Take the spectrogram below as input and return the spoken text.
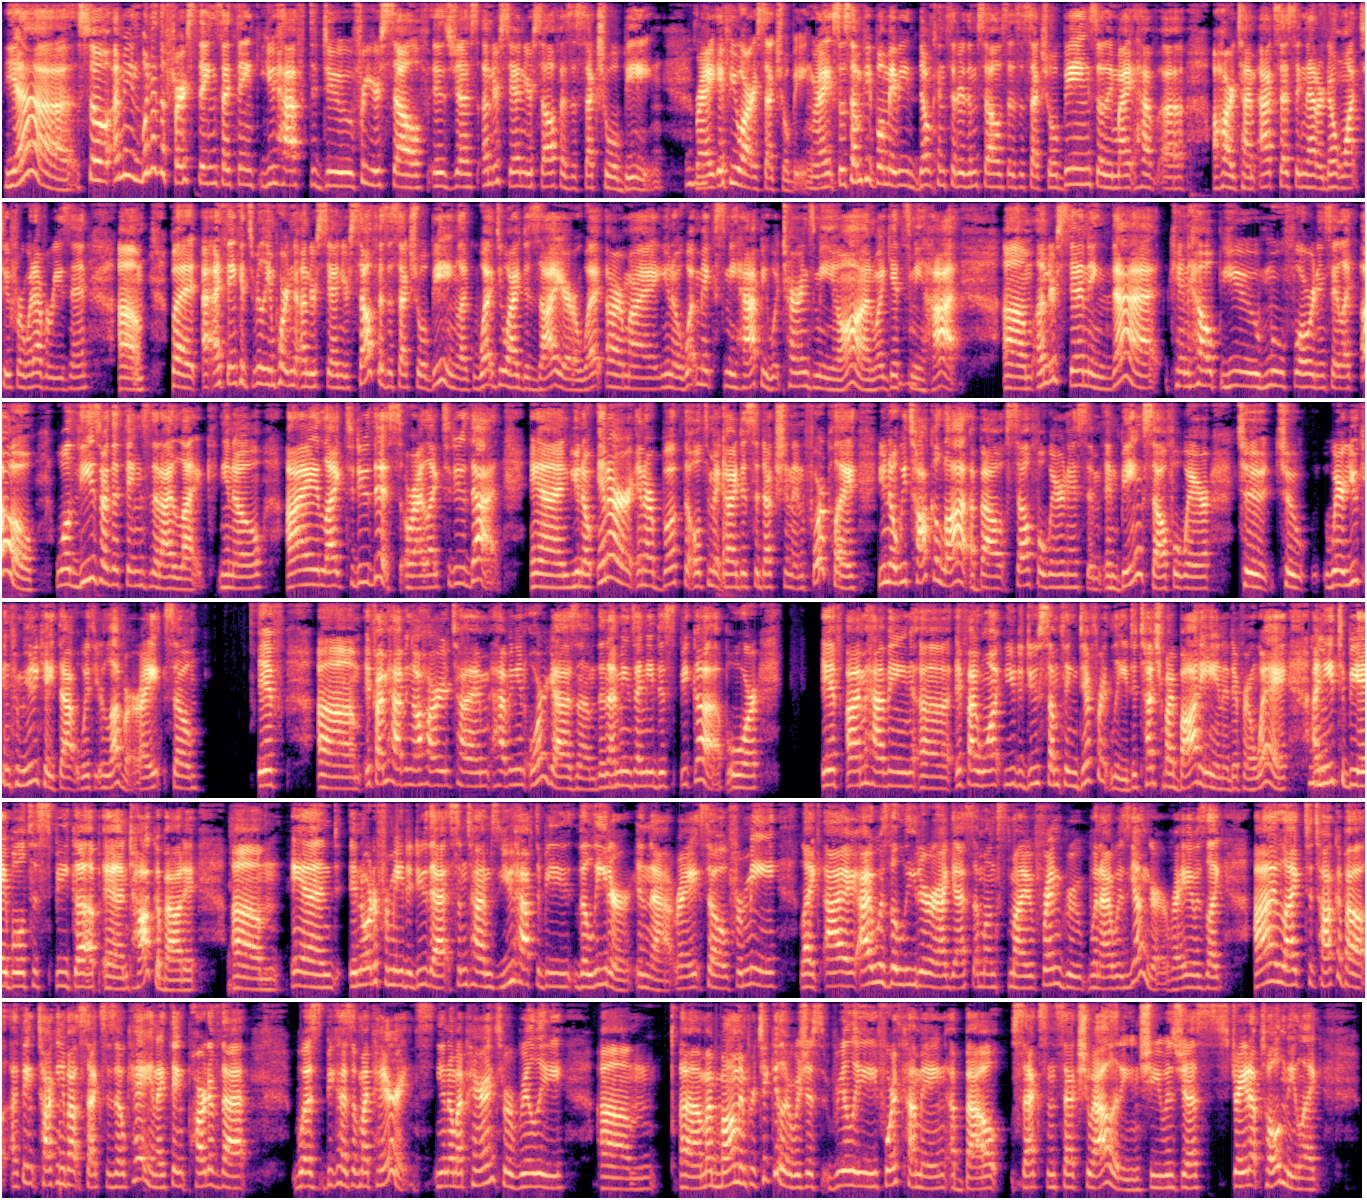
Yeah. So, I mean, one of the first things I think you have to do for yourself is just understand yourself as a sexual being, mm-hmm. right? If you are a sexual being, right? So, some people maybe don't consider themselves as a sexual being, so they might have a, a hard time accessing that or don't want to for whatever reason. Um, but I think it's really important to understand yourself as a sexual being. Like, what do I desire? What are my, you know, what makes me happy? What turns me on? What gets me hot? Um, understanding that can help you move forward and say like oh well these are the things that i like you know? I like to do this or i like to do that. And you know in our in our book the ultimate guide to seduction and foreplay you know we talk a lot about self-awareness and, and being self-aware to to where you can communicate that with your lover right? So if um, if I'm having a hard time having an orgasm, then that means I need to speak up. Or if I'm having, uh, if I want you to do something differently, to touch my body in a different way, mm-hmm. I need to be able to speak up and talk about it. Um, and in order for me to do that, sometimes you have to be the leader in that, right? So for me, like I, I was the leader, I guess, amongst my friend group when I was younger, right? It was like, I like to talk about, I think talking about sex is okay. And I think part of that was because of my parents. You know, my parents were really, um, uh, my mom in particular was just really forthcoming about sex and sexuality. And she was just straight up told me, like,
